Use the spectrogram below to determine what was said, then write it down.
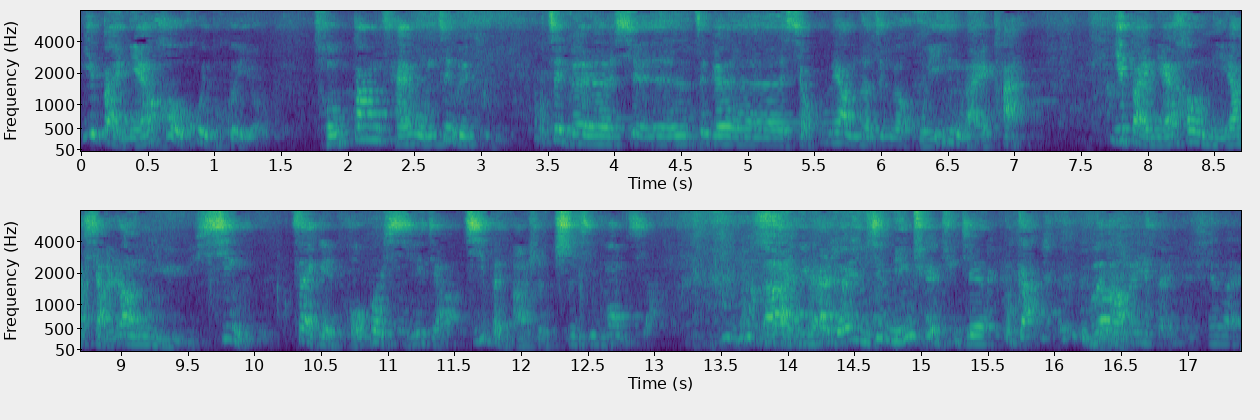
一百年后会不会有？从刚才我们这位这个小这个小姑娘的这个回应来看，一百年后你要想让女性再给婆婆洗脚，基本上是痴心妄想啊！你看人已经明确拒绝不干，不要说一百年，现在也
